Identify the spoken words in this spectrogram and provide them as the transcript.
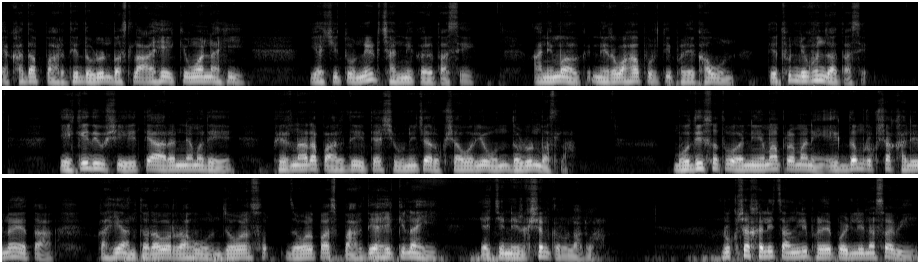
एखादा पारधी दडून बसला आहे किंवा नाही याची तो नीट छाननी करत असे आणि मग निर्वाहापुरती फळे खाऊन तेथून निघून जात असे. एके दिवशी त्या अरण्यामध्ये फिरणारा पारधी त्या शिवणीच्या वृक्षावर येऊन दडून बसला. बोधिसत्व नियमाप्रमाणे एकदम वृक्षाखाली न येता काही अंतरावर राहून जवळ जवळपास पारधी आहे की नाही याचे निरीक्षण करू लागला. वृक्षाखाली चांगली फळे पडली नसावी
